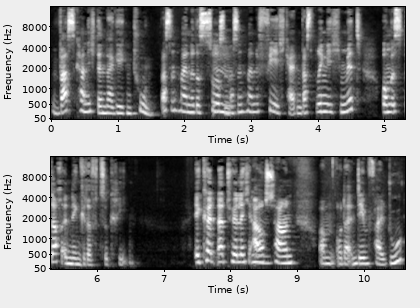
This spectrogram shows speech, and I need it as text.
was kann ich denn dagegen tun? Was sind meine Ressourcen? Mhm. Was sind meine Fähigkeiten? Was bringe ich mit, um es doch in den Griff zu kriegen? Ihr könnt natürlich mhm. auch schauen, um, oder in dem Fall du,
